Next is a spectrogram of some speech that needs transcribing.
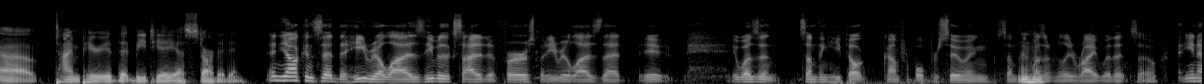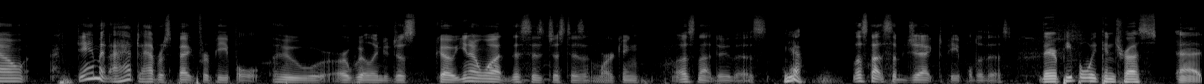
uh, time period that BTAS started in. And Yakin said that he realized he was excited at first, but he realized that it it wasn't something he felt comfortable pursuing. Something Mhm. wasn't really right with it. So you know, damn it, I have to have respect for people who are willing to just go. You know what? This is just isn't working. Let's not do this. Yeah, Let's not subject people to this. there are people we can trust uh,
